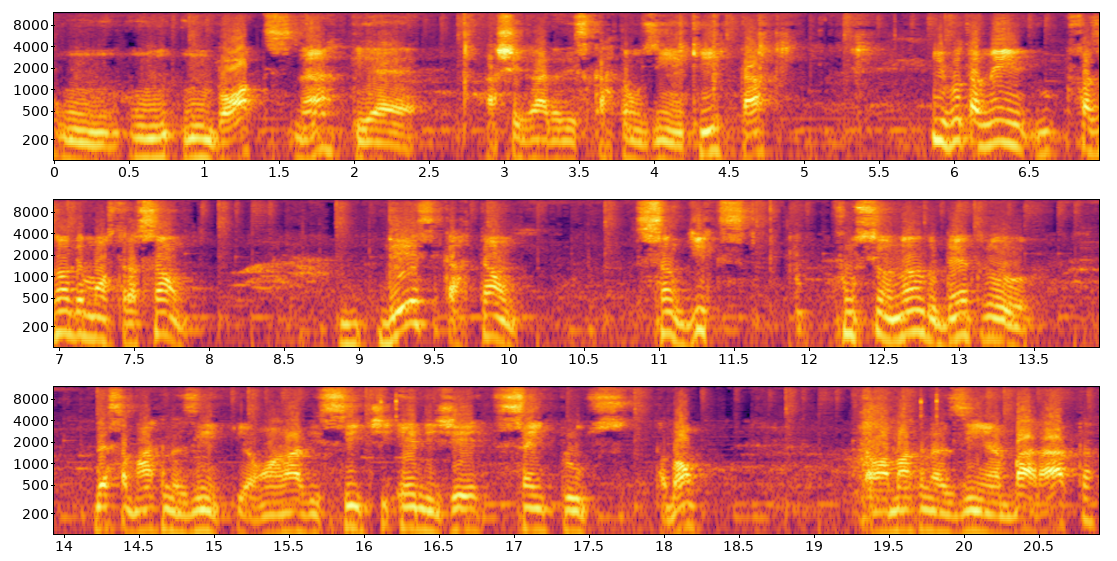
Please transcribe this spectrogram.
um, um, um box, né? Que é a chegada desse cartãozinho aqui, tá? E vou também fazer uma demonstração desse cartão Sandix funcionando dentro dessa máquinazinha aqui, ó, uma nave City NG100 Plus, tá bom? É uma máquinazinha barata,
